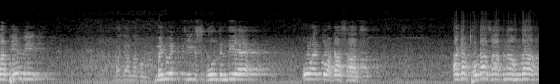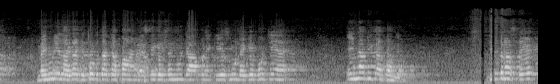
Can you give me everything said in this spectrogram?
ਪਰ ਫਿਰ ਵੀ ਮੈਨੂੰ ਇੱਕ ਚੀਜ਼ ਸਕੂਨ ਦਿੰਦੀ ਹੈ ਉਹ ਹੈ ਤੁਹਾਡਾ ਸਾਥ। ਅਗਰ ਤੁਹਾਡਾ ਸਾਥ ਨਾ ਹੁੰਦਾ ਮੈਨੂੰ ਨਹੀਂ ਲੱਗਦਾ ਜਿੱਥੋਂ ਤੱਕ ਆਪਾਂ ਇਨਵੈਸਟੀਗੇਸ਼ਨ ਨੂੰ ਜਾਂ ਆਪਣੇ ਕੇਸ ਨੂੰ ਲੈ ਕੇ ਪਹੁੰਚੇ ਆ ਇੰਨਾ ਵੀ ਕਰ ਪਾਉਂਦੇ। ਜਿਸ ਤਰ੍ਹਾਂ ਸਟੇਟ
